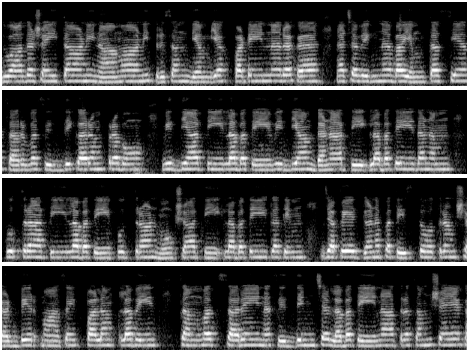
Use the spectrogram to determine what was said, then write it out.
द्वादशैतानि नामानि त्रिसन्ध्यं यः पठेन्नरः न च विघ्नभयं तस्य सर्वसिद्धिकरं प्रभो। विद्यार्थी लभते विद्यां धनार्थी लभते धनं। पुत्रार्थी लभते पुत्रान् मोक्षार्थी लभते गतिं। जपेत् गणपतिस्तोत्रं षड्भिर्मासैः फलं लभेत्। संवत्सरेण सिद्धिं च लभते नात्र संशयः।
